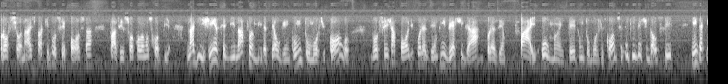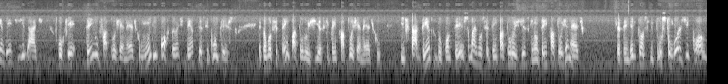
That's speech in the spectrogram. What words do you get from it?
profissionais para que você possa fazer sua colonoscopia. Na vigência de, na família, ter alguém com um tumor de colo, você já pode, por exemplo, investigar, por exemplo, pai ou mãe teve um tumor de colo, você tem que investigar os filhos, independente de idade, porque tem um fator genético muito importante dentro desse contexto. Então, você tem patologias que têm fator genético e está dentro do contexto, mas você tem patologias que não têm fator genético. Você entendeu? Então, assim, os tumores de colo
